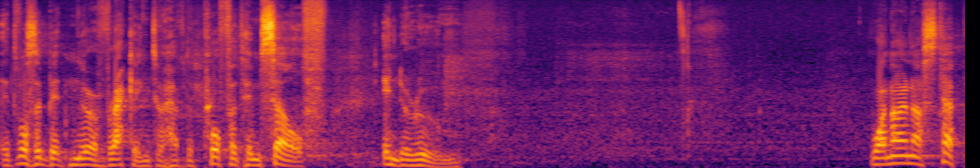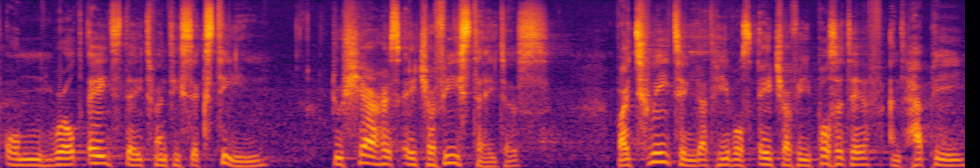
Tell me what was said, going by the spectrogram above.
it was a bit nerve wracking to have the prophet himself in the room. Wainaina stepped on World AIDS Day 2016 to share his HIV status by tweeting that he was HIV positive and happy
